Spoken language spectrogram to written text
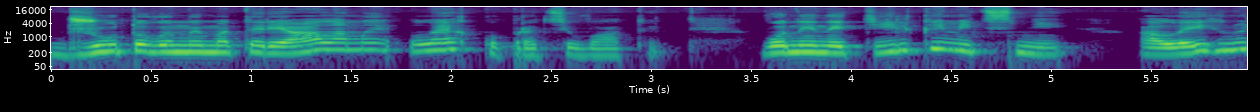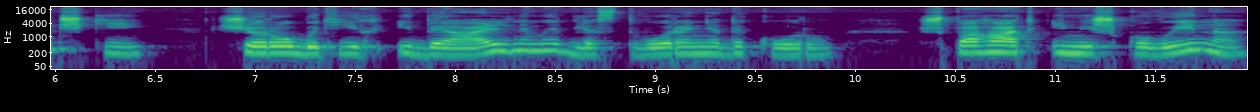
Джутовими матеріалами легко працювати. Вони не тільки міцні, але й гнучкі, що робить їх ідеальними для створення декору. Шпагат і мішковина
